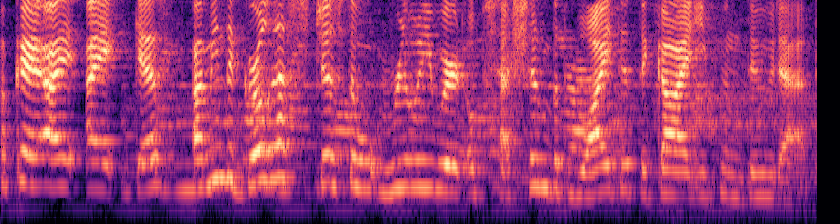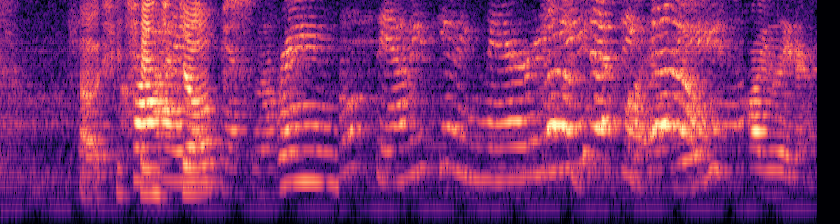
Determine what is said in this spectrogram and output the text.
Okay, I, I guess, I mean the girl has just a really weird obsession, but why did the guy even do that? Oh, she changed Hi, jobs? Dance in the rain. Oh, Sammy's getting married. Oh, Jesse, Bye. no. Call you later.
